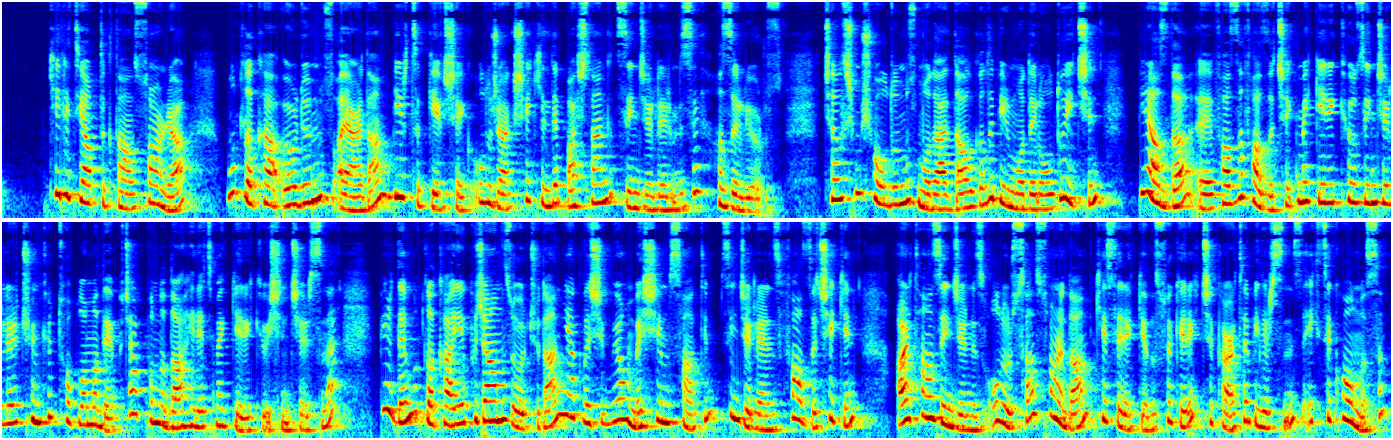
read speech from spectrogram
kilit yaptıktan sonra mutlaka ördüğümüz ayardan bir tık gevşek olacak şekilde başlangıç zincirlerimizi hazırlıyoruz. Çalışmış olduğumuz model dalgalı bir model olduğu için biraz da e, fazla fazla çekmek gerekiyor zincirleri çünkü toplama da yapacak. Bunu da dahil etmek gerekiyor işin içerisine. Bir de mutlaka yapacağınız ölçüden yaklaşık bir 15-20 santim zincirlerinizi fazla çekin. Artan zinciriniz olursa sonradan keserek ya da sökerek çıkartabilirsiniz. Eksik olmasın.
